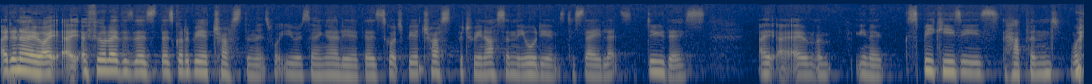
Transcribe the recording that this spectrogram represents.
I don't know. I, I feel like there's, there's, there's got to be a trust, and it's what you were saying earlier. There's got to be a trust between us and the audience to say, let's do this. I, I, I'm, you know, speakeasies happened when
